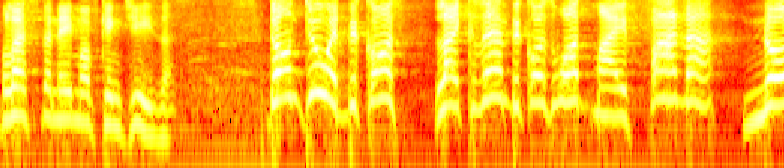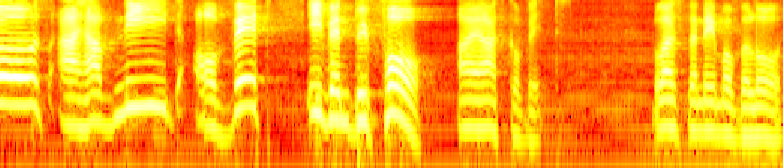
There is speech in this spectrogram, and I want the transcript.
Bless the name of King Jesus. Don't do it because, like them, because what my Father knows I have need of it even before I ask of it. Bless the name of the Lord.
